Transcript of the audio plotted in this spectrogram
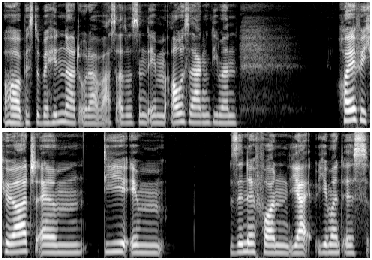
oh, bist du behindert oder was? Also es sind eben Aussagen, die man häufig hört, ähm, die im Sinne von, ja, jemand ist,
